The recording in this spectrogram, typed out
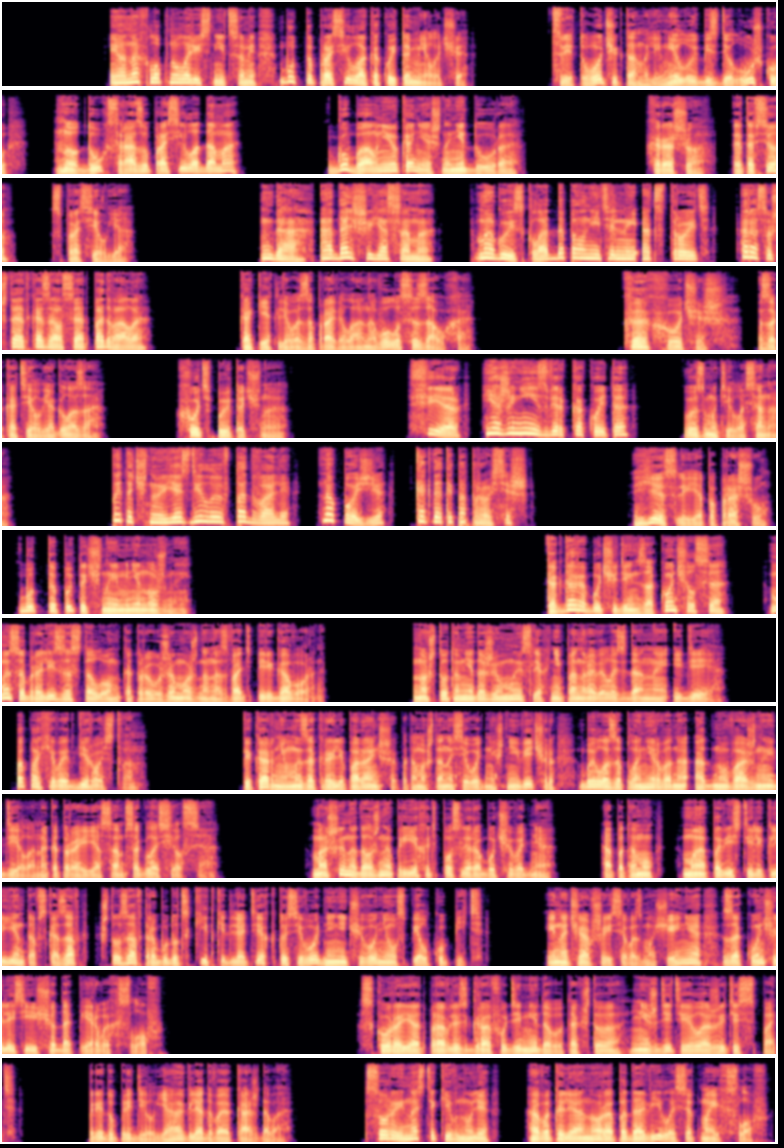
И она хлопнула ресницами, будто просила о какой-то мелочи. Цветочек там или милую безделушку, но дух сразу просил о дома. Губа у нее, конечно, не дура. «Хорошо, это все? спросил я. «Да, а дальше я сама. Могу и склад дополнительный отстроить, раз уж ты отказался от подвала». Кокетливо заправила она волосы за ухо. «Как хочешь», — закатил я глаза. «Хоть пыточную». «Фер, я же не изверг какой-то», — возмутилась она. «Пыточную я сделаю в подвале, но позже, когда ты попросишь». «Если я попрошу», будто пыточные мне нужны. Когда рабочий день закончился, мы собрались за столом, который уже можно назвать переговорным. Но что-то мне даже в мыслях не понравилась данная идея. Попахивает геройством. Пекарню мы закрыли пораньше, потому что на сегодняшний вечер было запланировано одно важное дело, на которое я сам согласился. Машина должна приехать после рабочего дня, а потому мы оповестили клиентов, сказав, что завтра будут скидки для тех, кто сегодня ничего не успел купить. И начавшиеся возмущения закончились еще до первых слов. «Скоро я отправлюсь к графу Демидову, так что не ждите и ложитесь спать», — предупредил я, оглядывая каждого. Сора и Настя кивнули, а вот Элеонора подавилась от моих слов.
